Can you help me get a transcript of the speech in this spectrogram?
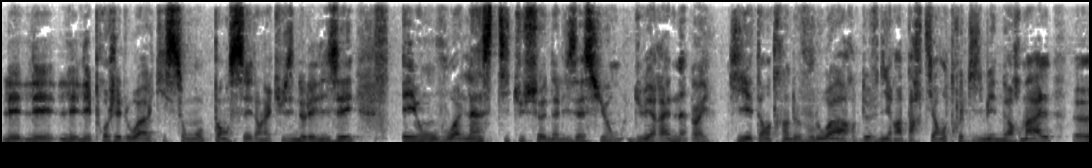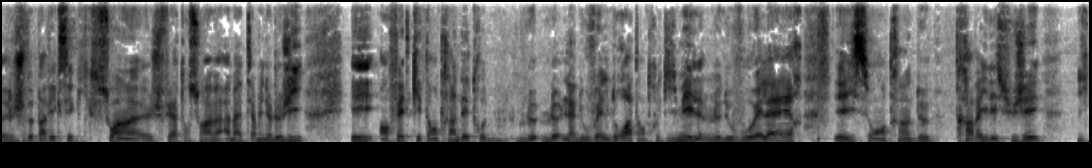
les, projets de loi qui sont pensés dans la cuisine de l'Élysée. Et on voit l'institutionnalisation du RN qui est en train de vouloir devenir un parti entre guillemets normal. Euh, je ne veux pas vexer qui que ce soit, hein, je fais attention à ma, terminologie. Et en fait, qui est en train d'être la nouvelle droite entre guillemets, le, nouveau LR. Et ils sont en train de travailler les sujets. Ils,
